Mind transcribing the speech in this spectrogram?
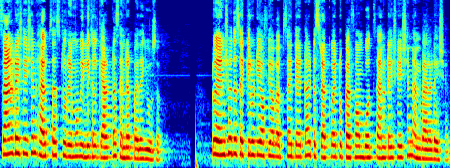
Sanitization helps us to remove illegal characters entered by the user. To ensure the security of your website data, it is required to perform both sanitization and validation.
